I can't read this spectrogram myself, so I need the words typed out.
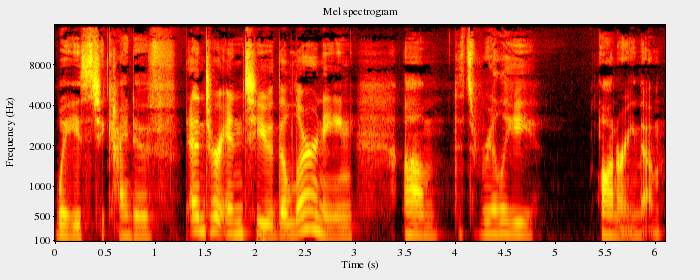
ways to kind of enter into the learning um, that's really honoring them.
